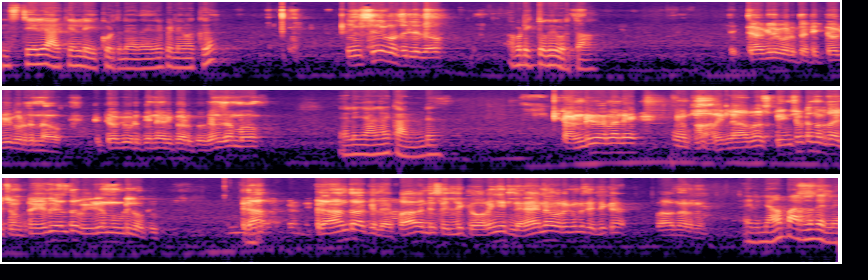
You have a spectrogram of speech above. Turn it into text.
ഇൻസ്റ്റയിൽ ആർക്കെങ്കിലും ലൈക്ക് കൊടുത്തിട്ടുണ്ടായിരുന്നു അതിന് പെണ്ണുങ്ങൾക്ക്? ഇൻസ്റ്റയിൽ കൊടുത്തില്ലല്ലോ അപ്പോൾ ടിക്ടോക്കിൽ കൊടുത്താ? ടിക്ടോക്കിൽ കൊടുത്ത ടിക്ടോക്കിൽ കൊടുത്തിട്ടുണ്ടാവും. ടിക്ടോക്കിൽ കൊടുക്കുന്നവർക്ക് കൊടുക്കും. എന്ത് സംഭവം? അല്ല ഞാൻ അങ്ങനെ കണ്ട്. കണ്ടു കാരണല്ലേ പറയില്ല. അപ്പൊ സ്ക്രീൻഷോട്ട് നിർത്തി അയച്ചോണ്ട് ഏത് കാലത്തെ വീഡിയോ ഒന്നും കൂടി നോക്കും. ഭ്രാന്താക്കല്ലേ? പാവന്റെ സെല്ലിക്ക ഉറങ്ങിട്ടില്ല ഞാൻ എന്നെ ഉറങ്ങുമ്പോ സെല്ലിക്ക പാവം നടന്നു. ഞാൻ പറഞ്ഞതല്ലേ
